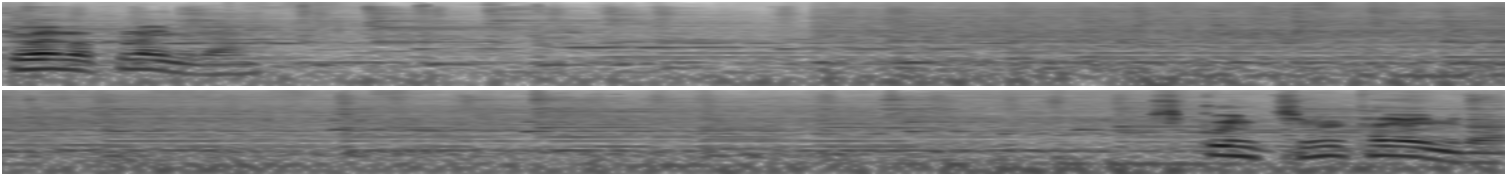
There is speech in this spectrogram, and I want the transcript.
듀얼 머플러입니다 19인치 휠 타이어입니다.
